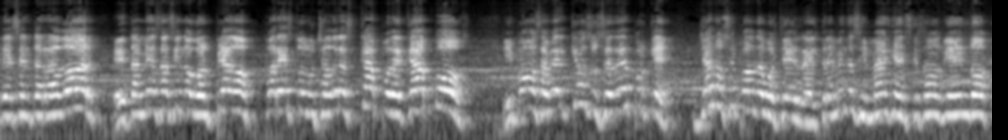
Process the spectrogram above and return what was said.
desenterrador eh, también está siendo golpeado por estos luchadores capo de capos. Y vamos a ver qué va a suceder porque ya no sé para dónde voltear Israel. Tremendas imágenes que estamos viendo.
